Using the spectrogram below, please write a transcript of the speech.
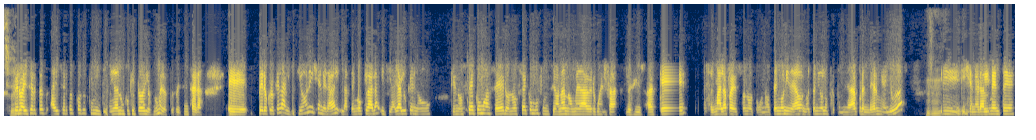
Sí. Pero hay ciertas, hay ciertas cosas que me intimidan un poquito de los números, que soy sincera. Eh, pero creo que la visión en general la tengo clara y si hay algo que no, que no sé cómo hacer o no sé cómo funciona, no me da vergüenza decir, ¿sabes qué? Soy mala para esto no, o no tengo ni idea o no he tenido la oportunidad de aprender, ¿me ayudas? y, generalmente,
